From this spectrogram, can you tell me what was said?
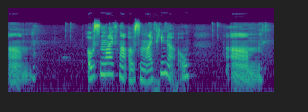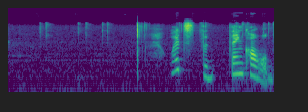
um, Ocean Life, not Ocean Life, you know. Um, what's the thing called?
